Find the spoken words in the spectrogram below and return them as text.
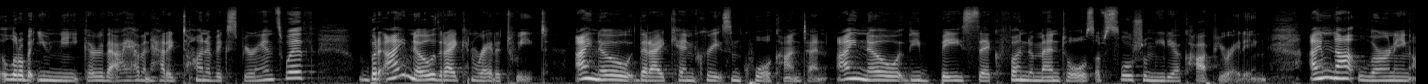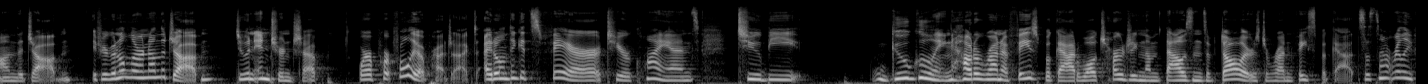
a little bit unique or that I haven't had a ton of experience with, but I know that I can write a tweet. I know that I can create some cool content. I know the basic fundamentals of social media copywriting. I'm not learning on the job. If you're going to learn on the job, do an internship or a portfolio project. I don't think it's fair to your clients to be Googling how to run a Facebook ad while charging them thousands of dollars to run Facebook ads. That's not really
